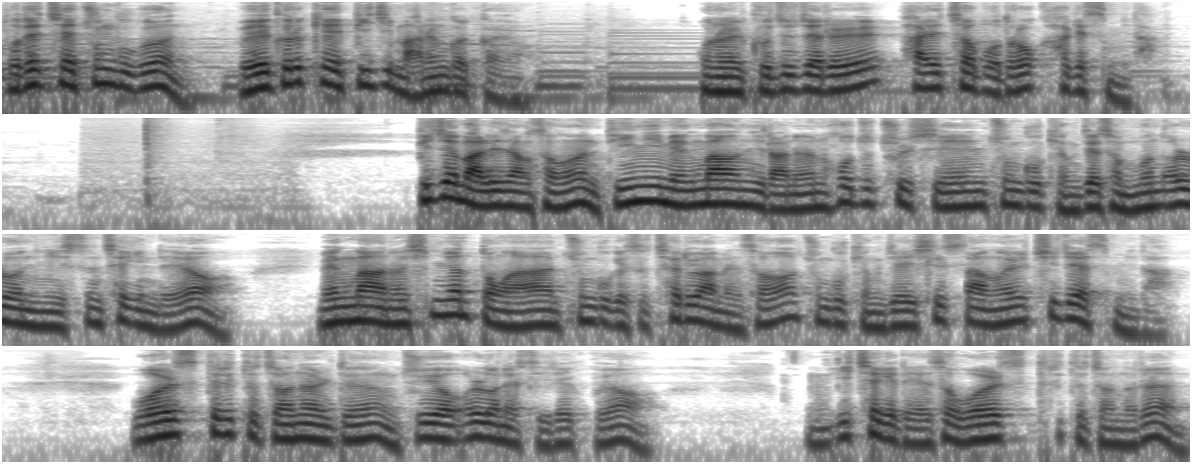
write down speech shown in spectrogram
도대체 중국은 왜 그렇게 빚이 많은 걸까요? 오늘 그 주제를 파헤쳐 보도록 하겠습니다. 빚의 만리장성은 디니 맥마은이라는 호주 출신 중국 경제 전문 언론인이 쓴 책인데요. 맥마은은 10년 동안 중국에서 체류하면서 중국 경제의 실상을 취재했습니다. 월스트리트 저널 등 주요 언론에서 일했고요. 음, 이 책에 대해서 월스트리트 저널은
